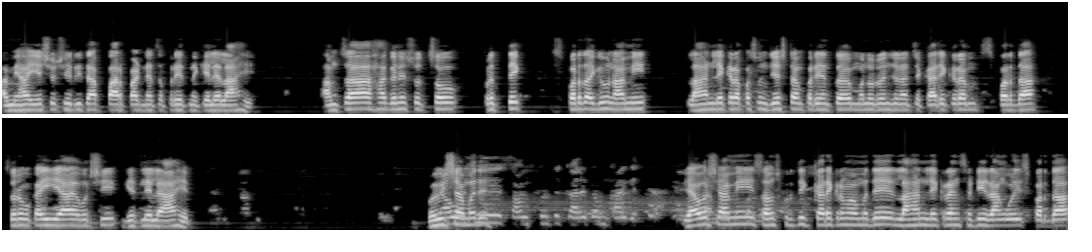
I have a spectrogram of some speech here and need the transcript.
आम्ही हा यशस्वीरित्या पार पाडण्याचा प्रयत्न केलेला आहे. आमचा हा गणेशोत्सव प्रत्येक स्पर्धा घेऊन आम्ही लहान लेकरापासून ज्येष्ठांपर्यंत मनोरंजनाचे कार्यक्रम स्पर्धा सर्व काही या वर्षी घेतलेले आहेत. भविष्यामध्ये सांस्कृतिक कार्यक्रम काय घेतले? यावर्षी आम्ही सांस्कृतिक कार्यक्रमामध्ये लहान लेकरांसाठी रांगोळी स्पर्धा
